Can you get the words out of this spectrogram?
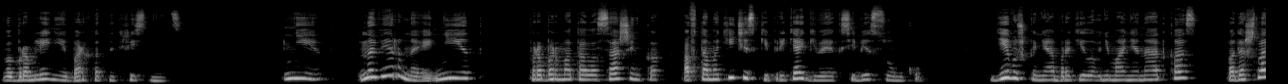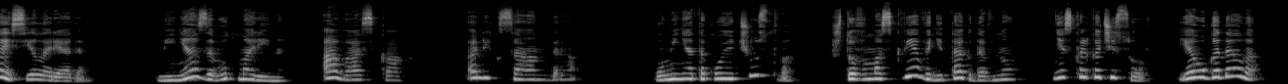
в обрамлении бархатных ресниц. «Нет, наверное, нет», — пробормотала Сашенька, автоматически притягивая к себе сумку. Девушка не обратила внимания на отказ, подошла и села рядом. «Меня зовут Марина. А вас как?» «Александра». «У меня такое чувство, что в Москве вы не так давно, несколько часов. Я угадала?»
